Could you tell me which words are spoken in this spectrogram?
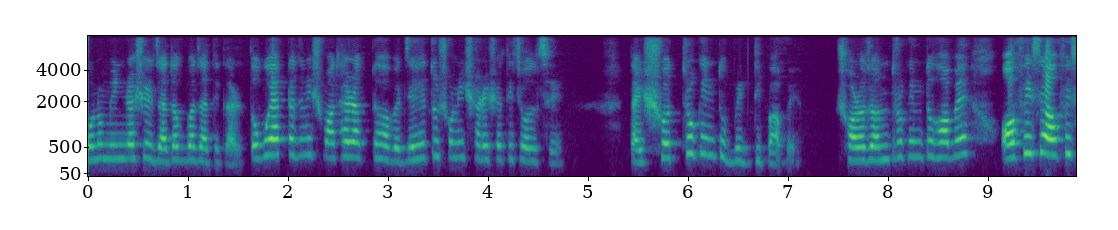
কোনো মীন রাশির জাতক বা জাতিকার তবু একটা জিনিস মাথায় রাখতে হবে, যেহেতু শনি সাড়ে সাথী চলছে, তাই শত্রু কিন্তু বৃদ্ধি পাবে, ষড়যন্ত্র কিন্তু হবে অফিসে অফিস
